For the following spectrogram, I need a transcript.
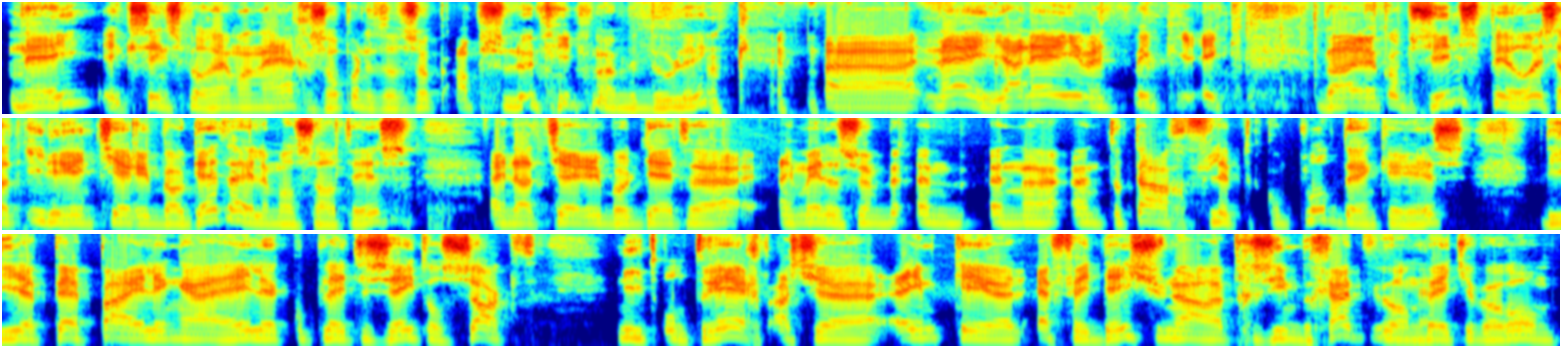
Nee, ik zinspel helemaal nergens op. En dat was ook absoluut niet mijn bedoeling. Okay. Uh, nee, ja, nee ik, ik, waar ik op zin speel is dat iedereen Thierry Baudet helemaal zat is. En dat Thierry Baudet uh, inmiddels een, een, een, een, een totaal geflipte complotdenker is. Die uh, per peiling hele complete zetel zakt. Niet onterecht. Als je één keer een FVD-journaal hebt gezien, begrijp je wel een ja. beetje waarom.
